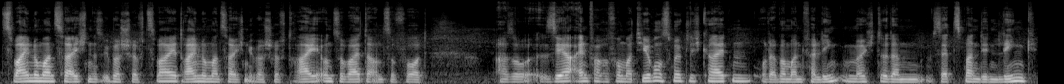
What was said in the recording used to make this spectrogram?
Zwei Nummernzeichen ist Überschrift 2, drei Nummernzeichen Überschrift 3 und so weiter und so fort. Also sehr einfache Formatierungsmöglichkeiten oder wenn man verlinken möchte, dann setzt man den Link,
